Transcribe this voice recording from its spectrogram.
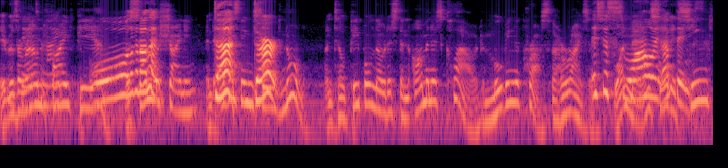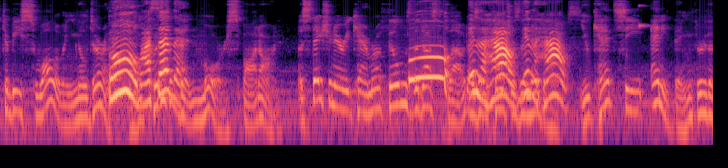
It was Day around 5 p.m. Oh, the look at all that was shining, and dust, everything dirt. seemed normal until people noticed an ominous cloud moving across the horizon. It's just One swallowing man up said it things. seemed to be swallowing Mildura. Boom, I said have that. Been more spot on. A stationary camera films the dust cloud as in the house, in the house. You can't see anything through the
